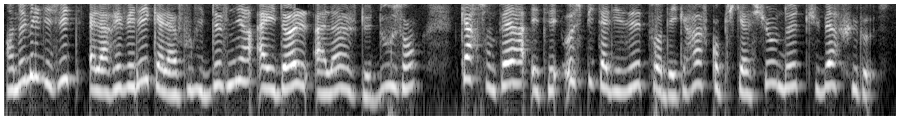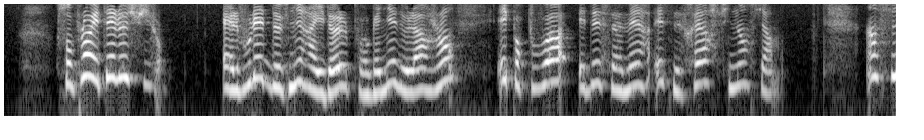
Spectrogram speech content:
En 2018, elle a révélé qu'elle a voulu devenir idol à l'âge de 12 ans car son père était hospitalisé pour des graves complications de tuberculose. Son plan était le suivant. Elle voulait devenir idol pour gagner de l'argent et pour pouvoir aider sa mère et ses frères financièrement. Ainsi,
